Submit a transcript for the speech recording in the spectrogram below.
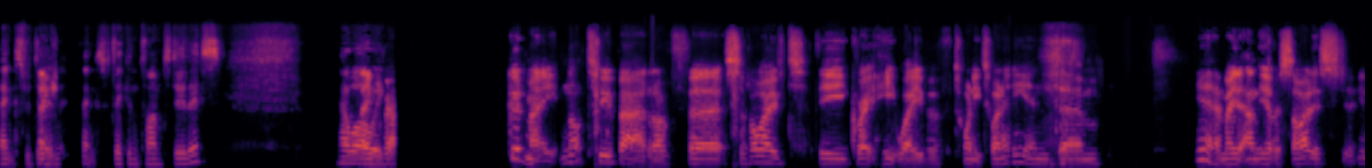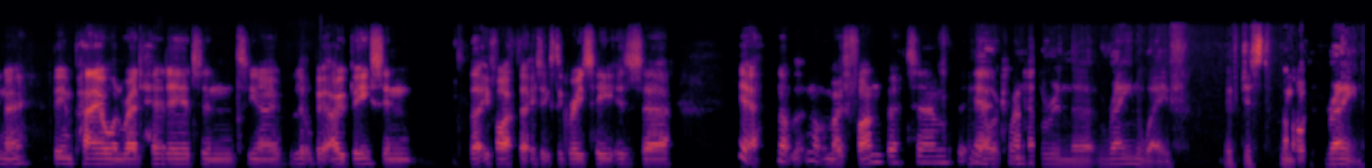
Thanks for doing Thank it. Thanks for taking the time to do this. How are Thank we? you Good, mate. Not too bad. I've uh, survived the great heat wave of 2020 and um, yeah, made it on the other side. It's, you know, being pale and red-headed and, you know, a little bit obese in 35, 36 degrees heat is, uh, yeah, not the, not the most fun, but, um, but yeah, we're, come on. now we're in the rain wave with just weak Oh. rain.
